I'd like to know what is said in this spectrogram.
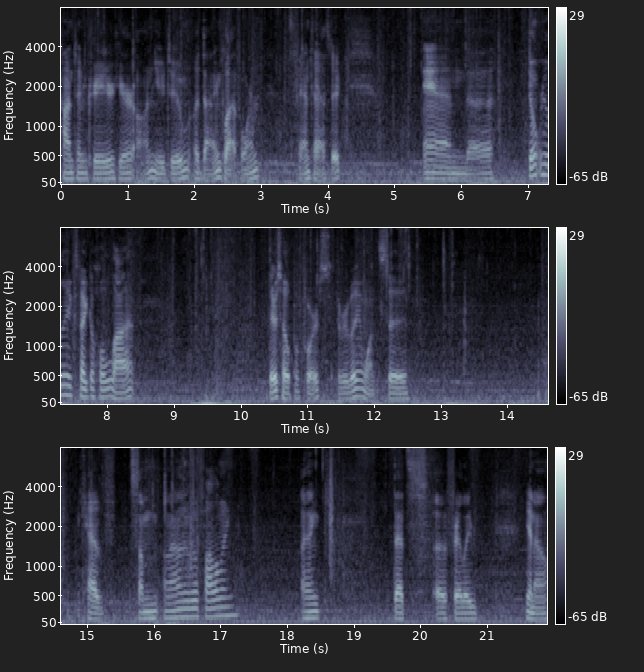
content creator here on YouTube, a dying platform. It's fantastic. And, uh, don't really expect a whole lot. There's hope, of course. Everybody wants to have some amount of a following. I think that's a fairly, you know,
